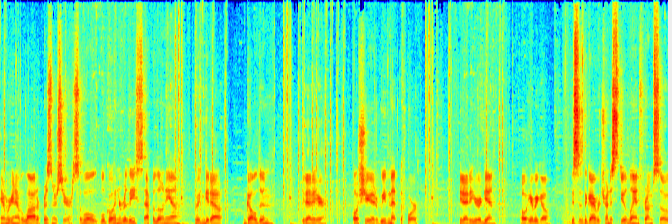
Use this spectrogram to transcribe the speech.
and we're gonna have a lot of prisoners here. So we'll we'll go ahead and release Apollonia. Go ahead and get out. Galden, get out of here. Oh, Oshir, we've met before. Get out of here again. Oh, here we go. This is the guy we're trying to steal land from, so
